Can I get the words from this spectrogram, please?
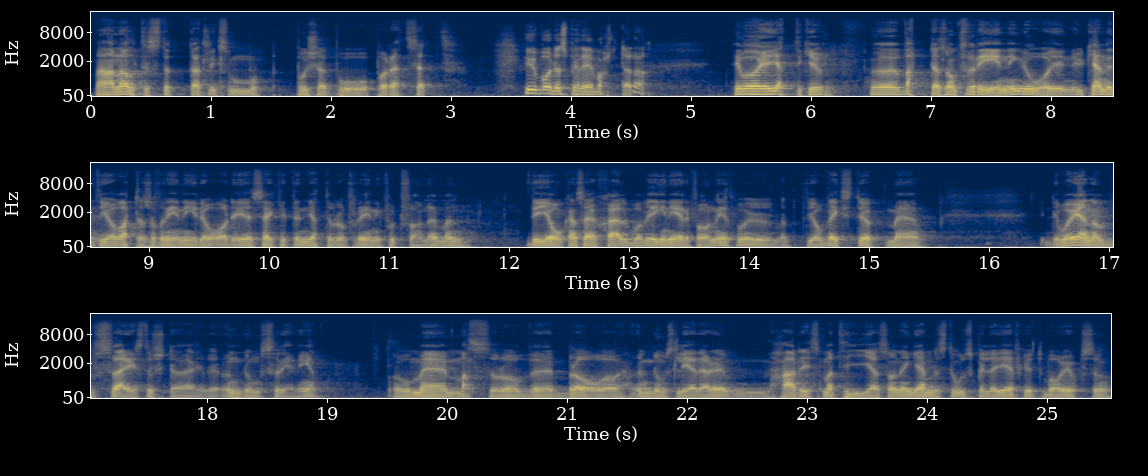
Men han har alltid stöttat liksom och pushat på på rätt sätt. Hur var det att spela i Varta då? Det var jättekul. Varta som förening då. Nu kan inte jag Varta som förening idag. Det är säkert en jättebra förening fortfarande. Men det jag kan säga själv av egen erfarenhet var ju att jag växte upp med... Det var en av Sveriges största ungdomsföreningar. Och med massor av eh, bra ungdomsledare. Harris Mattiasson, en gammal storspelare i IFK Göteborg också.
